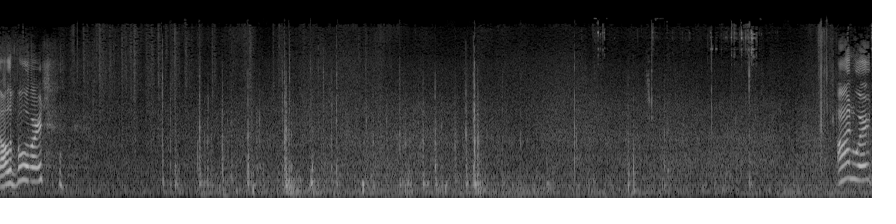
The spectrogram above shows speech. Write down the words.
all aboard. Onward.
